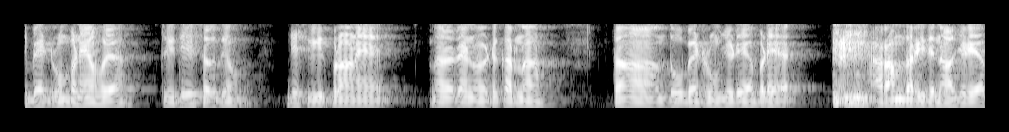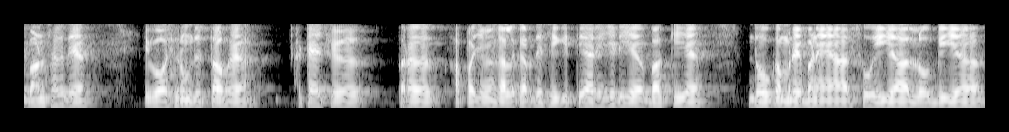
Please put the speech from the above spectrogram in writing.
ਇਹ ਬੈੱਡਰੂਮ ਬਣਿਆ ਹੋਇਆ, ਤੁਸੀਂ ਦੇਖ ਸਕਦੇ ਹੋ। ਜਸਵੀਰ ਭਰਾ ਨੇ ਰੈਨੋਵੇਟ ਕਰਨਾ, ਤਾਂ ਦੋ ਬੈੱਡਰੂਮ ਜਿਹੜੇ ਆ, ਬੜੇ ਆਰਾਮਦਾਰੀ ਦੇ ਨਾਲ ਜਿਹੜੇ ਆ, ਬਣ ਸਕਦੇ ਆ। ਇਹ ਵਾਸ਼ਰੂਮ ਦਿੱਤਾ ਹੋਇਆ ਅਟੈਚ ਪਰ ਆਪਾਂ ਜਿਵੇਂ ਗੱਲ ਕਰਦੇ ਸੀ ਕਿ ਤਿਆਰੀ ਜਿਹੜੀ ਆ, ਬਾਕੀ ਆ, ਦੋ ਕਮਰੇ ਬਣੇ ਆ, ਰਸੋਈ ਆ, ਲੋਬੀ ਆ,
